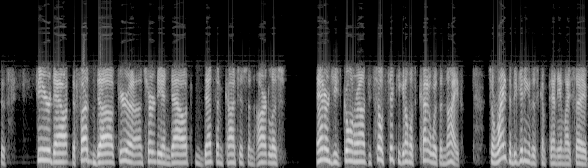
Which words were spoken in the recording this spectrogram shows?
the, fear, doubt, the FUD and dove, fear, uncertainty, and doubt, dense, unconscious, and heartless energies going around. It's so thick you can almost cut it with a knife. So right at the beginning of this compendium, I say,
